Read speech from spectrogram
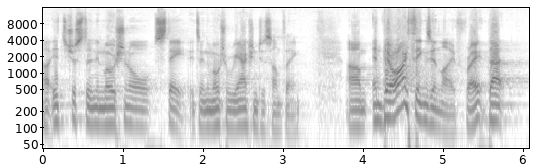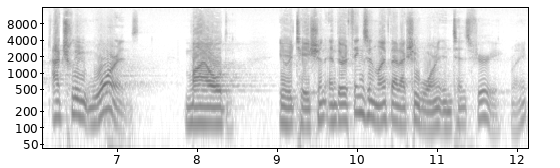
Uh, it's just an emotional state, it's an emotional reaction to something. Um, and there are things in life, right, that actually warrant mild irritation, and there are things in life that actually warrant intense fury, right?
